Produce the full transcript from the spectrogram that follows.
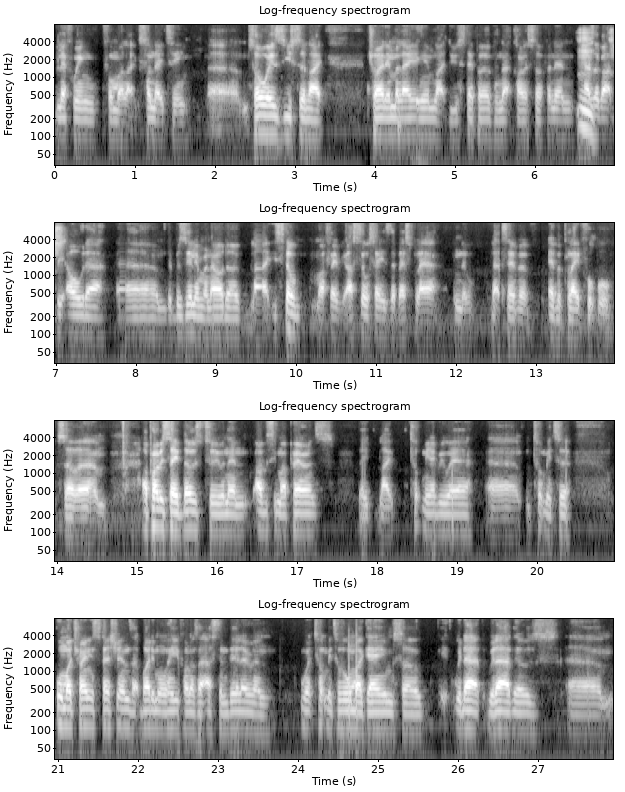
left wing for my like Sunday team. Um, so I always used to like try and emulate him, like do step over and that kind of stuff. And then mm. as I got a bit older, um, the Brazilian Ronaldo, like he's still my favorite. I still say he's the best player in the that's ever ever played football. So um, I'll probably say those two. And then obviously my parents, they like took me everywhere, um, took me to all my training sessions at Bodymoor Heath when I was at Aston Villa, and went took me to all my games. So without without those um,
